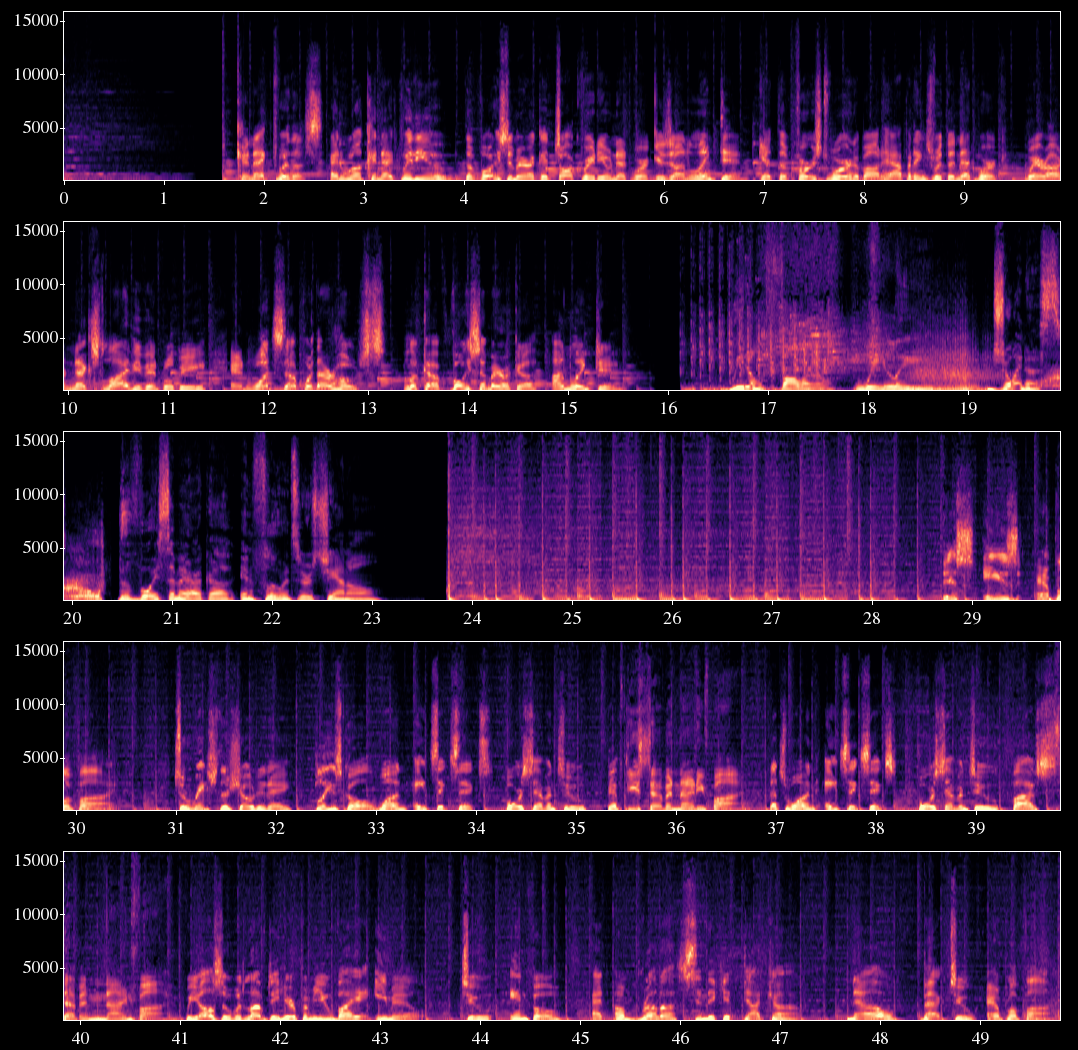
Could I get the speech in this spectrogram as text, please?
Connect with us, and we'll connect with you. The Voice America Talk Radio Network is on LinkedIn. Get the first word about happenings with the network, where our next live event will be, and what's up with our hosts. Look up Voice America on LinkedIn. We don't follow, we lead. Join us, the Voice America Influencers Channel. This is Amplified. To reach the show today, please call 1 866 472 5795. That's 1 866 472 5795. We also would love to hear from you via email to info at umbrellasyndicate.com. Now, back to Amplify.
